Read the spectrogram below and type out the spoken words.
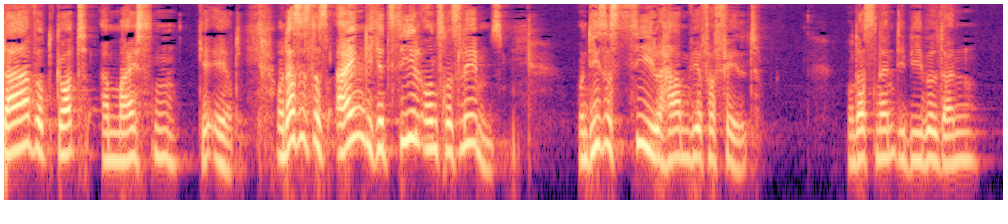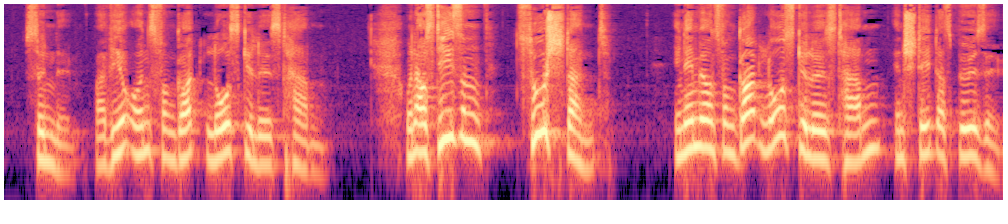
Da wird Gott am meisten geehrt. Und das ist das eigentliche Ziel unseres Lebens. Und dieses Ziel haben wir verfehlt. Und das nennt die Bibel dann Sünde, weil wir uns von Gott losgelöst haben. Und aus diesem Zustand, Indem wir uns von Gott losgelöst haben, entsteht das Böse.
